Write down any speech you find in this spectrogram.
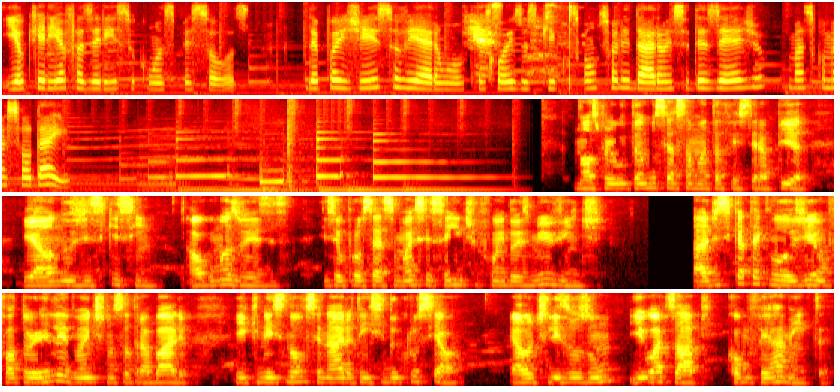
e eu queria fazer isso com as pessoas. Depois disso vieram outras coisas que consolidaram esse desejo, mas começou daí. Nós perguntamos se a Samantha fez terapia e ela nos disse que sim, algumas vezes, e seu processo mais recente foi em 2020. Ela disse que a tecnologia é um fator relevante no seu trabalho e que nesse novo cenário tem sido crucial. Ela utiliza o Zoom e o WhatsApp como ferramenta.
